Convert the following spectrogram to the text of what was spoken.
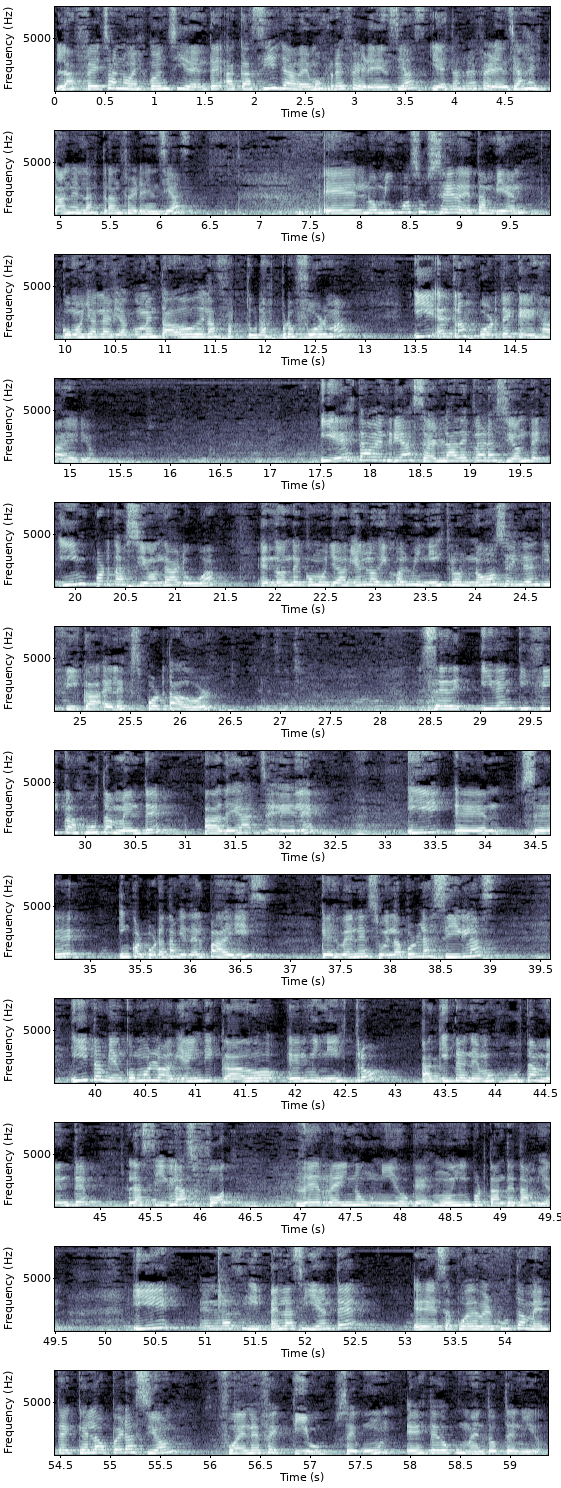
la fecha no es coincidente, acá sí ya vemos referencias y estas referencias están en las transferencias. Eh, lo mismo sucede también, como ya le había comentado, de las facturas pro forma y el transporte que es aéreo. Y esta vendría a ser la declaración de importación de Aruba, en donde, como ya bien lo dijo el ministro, no se identifica el exportador, se identifica justamente a DHL y eh, se incorpora también el país, que es Venezuela por las siglas, y también como lo había indicado el ministro, aquí tenemos justamente las siglas FOD de Reino Unido, que es muy importante también. Y en la, en la siguiente eh, se puede ver justamente que la operación fue en efectivo, según este documento obtenido.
